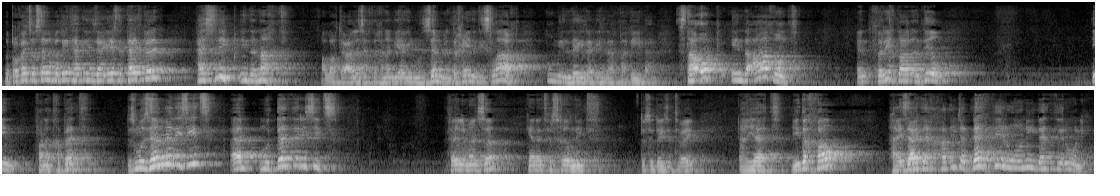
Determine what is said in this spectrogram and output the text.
De profeet sallam, wat deed hij in zijn eerste tijdperk? Hij sliep in de nacht. Allah Ta'ala zegt tegen hem, Ja muzammil, degene die slaapt. Umil leila illa qalila. Sta op in de avond. En verricht daar een deel in van het gebed. Dus muzammil is iets en muddathir is iets. Vele mensen kennen het verschil niet tussen deze twee ayat. In ieder geval, hij zei tegen Khadija, dathiruni, dathiruni.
